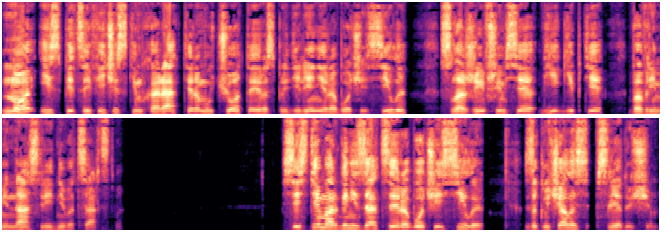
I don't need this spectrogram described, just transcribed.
но и специфическим характером учета и распределения рабочей силы, сложившимся в Египте во времена Среднего Царства. Система организации рабочей силы заключалась в следующем.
